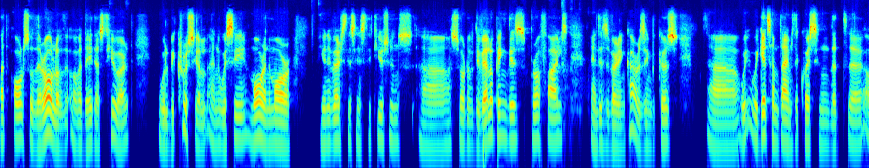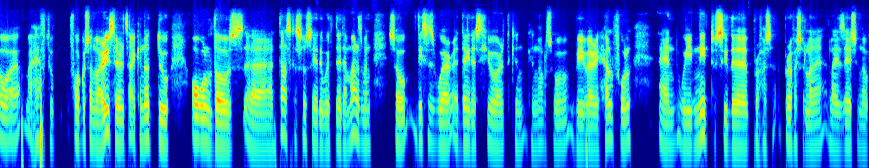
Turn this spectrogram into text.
But also the role of, the, of a data steward will be crucial, and we see more and more universities, institutions uh, sort of developing these profiles. And this is very encouraging because uh, we, we get sometimes the question that, uh, oh, I have to focus on my research. I cannot do all those uh, tasks associated with data management. So this is where a data steward can, can also be very helpful. And we need to see the professionalization of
